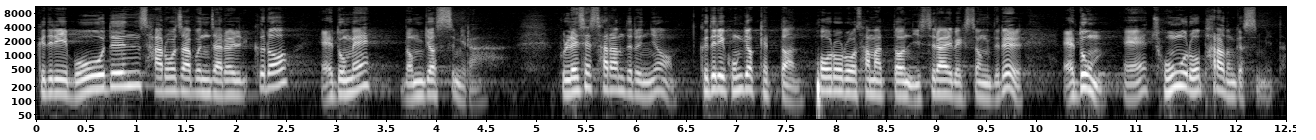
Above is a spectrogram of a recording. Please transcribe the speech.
그들이 모든 사로잡은 자를 끌어 에돔에 넘겼음이라. 블레셋 사람들은요. 그들이 공격했던 포로로 삼았던 이스라엘 백성들을 에돔의 종으로 팔아 넘겼습니다.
